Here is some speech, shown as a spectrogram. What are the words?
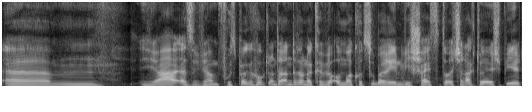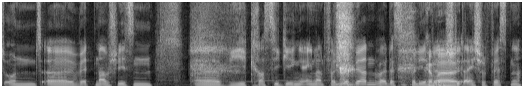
Ähm, ja, also wir haben Fußball geguckt unter anderem. Da können wir auch mal kurz drüber reden, wie scheiße Deutschland aktuell spielt und äh, Wetten abschließen, äh, wie krass sie gegen England verlieren werden, weil dass sie verlieren Können werden, steht eigentlich schon fest, ne?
